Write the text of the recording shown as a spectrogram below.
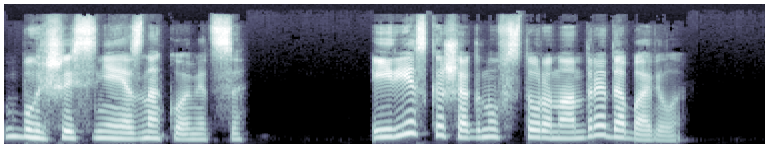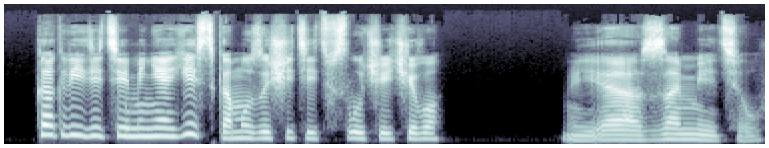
больше с ней ознакомиться. И резко шагнув в сторону Андре, добавила. «Как видите, меня есть кому защитить в случае чего». «Я заметил»,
